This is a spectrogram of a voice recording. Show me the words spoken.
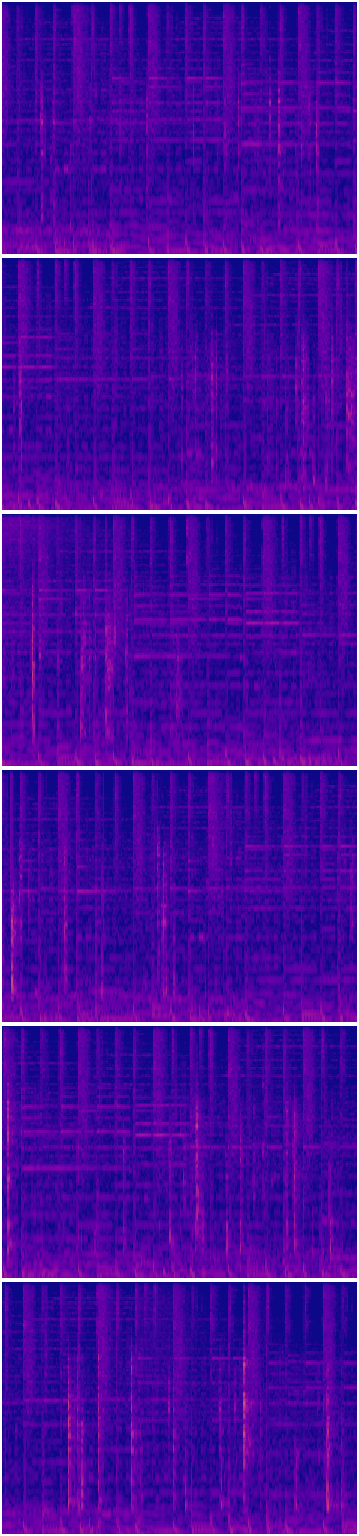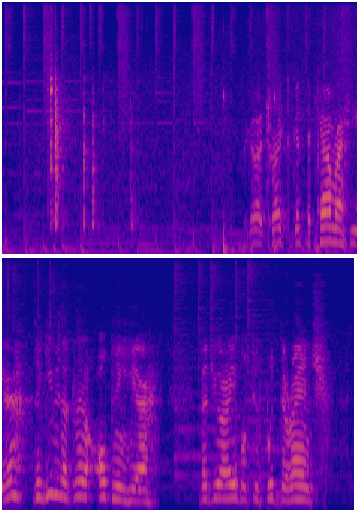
Gonna try to get the camera here. They give you that little opening here that you are able to put the wrench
